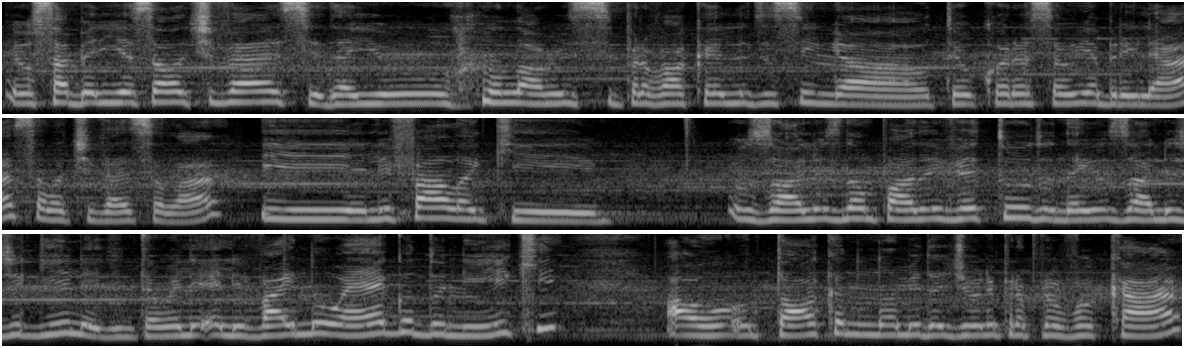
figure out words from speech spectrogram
Eu saberia se ela tivesse. Daí o, Lawrence provoca ele diz assim: Ah, o teu coração ia brilhar se ela tivesse lá. E ele fala que os olhos não podem ver tudo, nem os olhos de Gilead. Então ele, ele vai no ego do Nick, ao, toca no nome da Juni para provocar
